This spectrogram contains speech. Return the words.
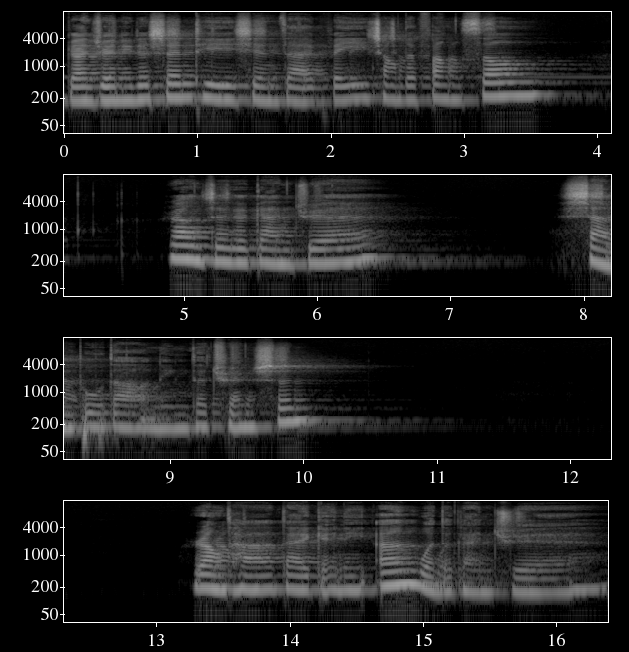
感觉你的身体现在非常的放松，让这个感觉散布到您的全身，让它带给你安稳的感觉。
